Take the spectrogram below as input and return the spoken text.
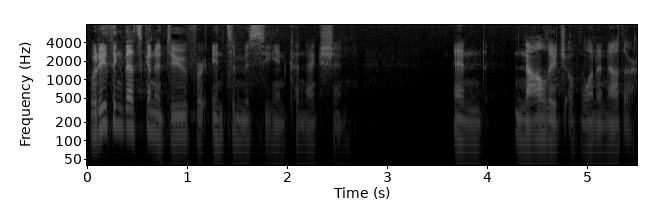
What do you think that's going to do for intimacy and connection and knowledge of one another?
